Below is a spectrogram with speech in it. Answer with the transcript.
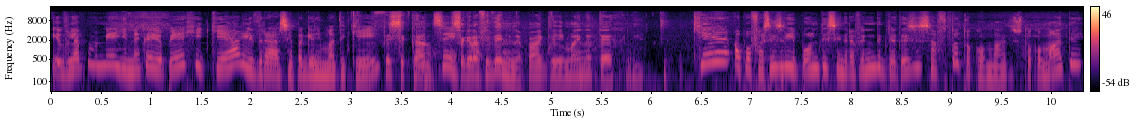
Ε, Βλέπουμε μια γυναίκα η οποία έχει και άλλη δράση επαγγελματική. Φυσικά, έτσι. συγγραφή δεν είναι επάγγελμα, είναι τέχνη. Και αποφασίζει λοιπόν τη συγγραφή να την κρατήσει σε αυτό το κομμάτι, στο κομμάτι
